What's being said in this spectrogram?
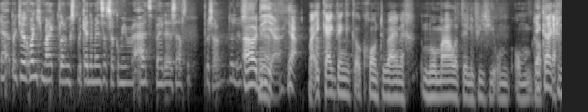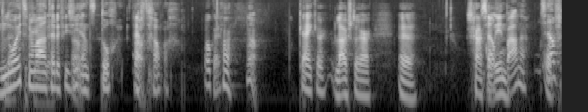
Ja, dat je een rondje maakt langs bekende mensen. Zo kom je weer uit bij dezelfde persoon. De lus. Oh, die Ja. ja. ja. Maar ik kijk denk ik ook gewoon te weinig normale televisie om, om dat Ik kijk echt leuk nooit te normale vinden. televisie Oh, en het is toch echt Oh. grappig. Oké. Huh. Nou, kijker, luisteraar, eh, schakel Zelf in. bepalen. Zelf,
